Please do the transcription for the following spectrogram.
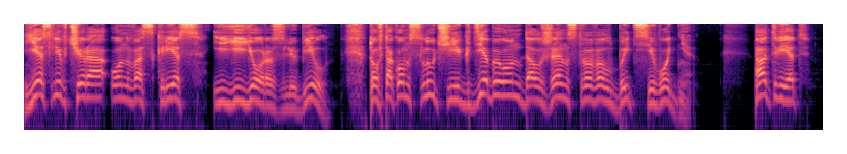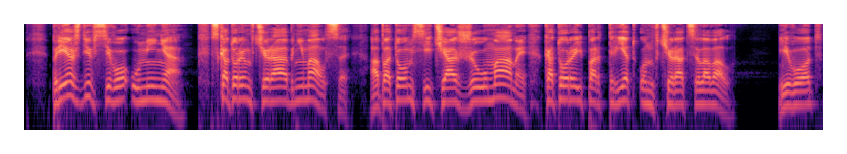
Если вчера он воскрес и ее разлюбил — то в таком случае где бы он долженствовал быть сегодня? Ответ прежде всего у меня, с которым вчера обнимался, а потом сейчас же у мамы, которой портрет он вчера целовал. И вот,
